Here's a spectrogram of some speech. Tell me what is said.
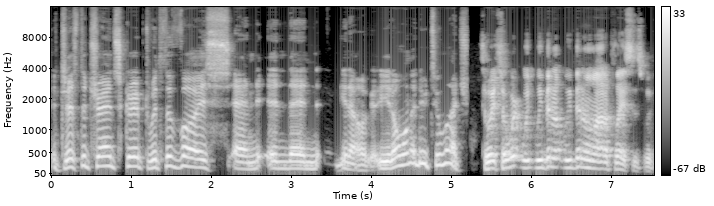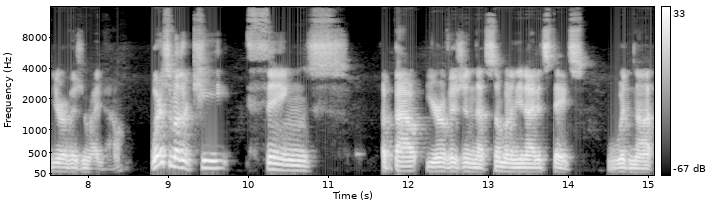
Just the transcript with the voice, and and then you know you don't want to do too much. So, wait, so we're, we, we've been we've been in a lot of places with Eurovision right now. What are some other key things about Eurovision that someone in the United States would not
